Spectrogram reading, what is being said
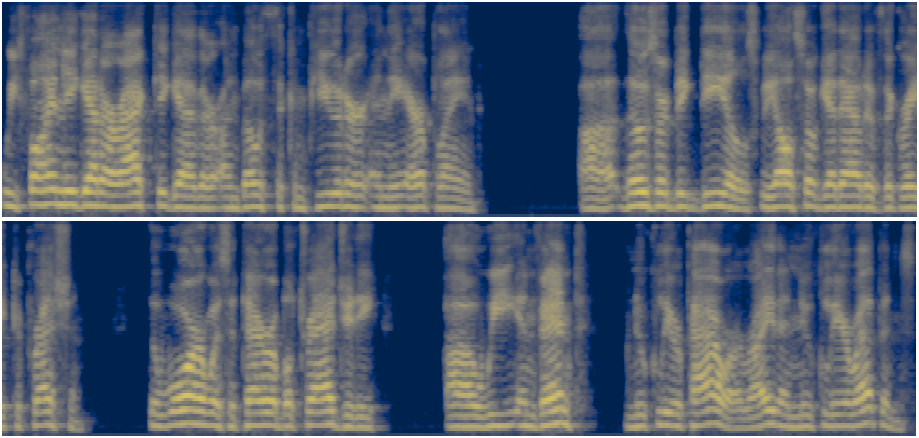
We finally get our act together on both the computer and the airplane. Uh, those are big deals. We also get out of the Great Depression. The war was a terrible tragedy. Uh, we invent nuclear power, right, and nuclear weapons,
